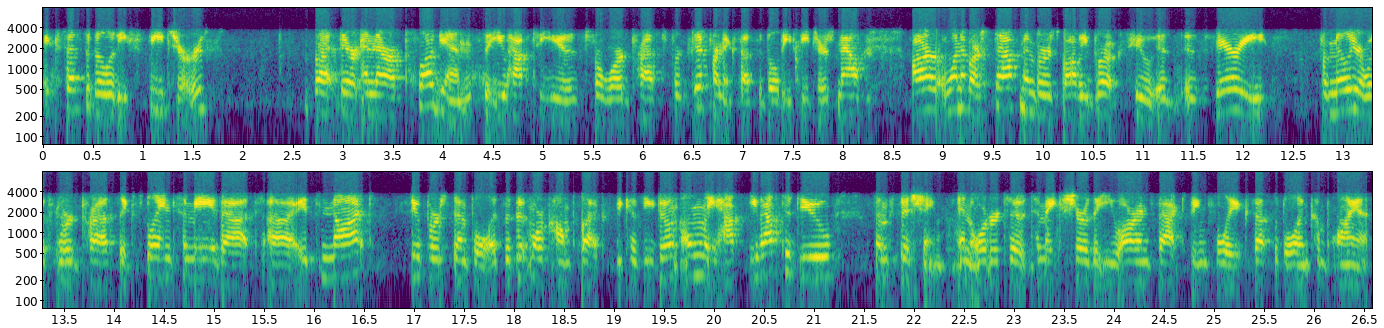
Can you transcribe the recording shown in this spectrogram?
accessibility features, but there and there are plugins that you have to use for WordPress for different accessibility features. Now, our one of our staff members, Bobby Brooks, who is is very familiar with WordPress explained to me that uh, it's not super simple. It's a bit more complex because you don't only have you have to do some fishing in order to, to make sure that you are in fact being fully accessible and compliant.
